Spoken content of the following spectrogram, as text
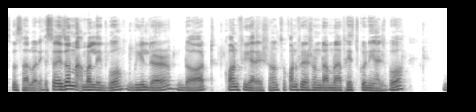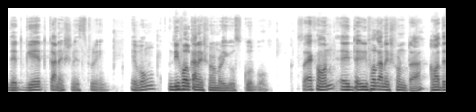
স্কুল সার্ভারে সো এজন্য আমরা লিখব বিল্ডার ডট কনফিগারেশন সো কনফিগারেশনটা আমরা ফেচ করে নিয়ে আসব। দ্যাট গেট কানেকশন স্ট্রিং এবং ডিফল্ট কানেকশন আমরা ইউজ করব। সো এখন এই ডিফল্ট কানেকশনটা আমাদের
